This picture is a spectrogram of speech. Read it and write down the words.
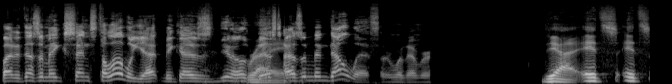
but it doesn't make sense to level yet because you know right. this hasn't been dealt with or whatever. Yeah, it's it's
